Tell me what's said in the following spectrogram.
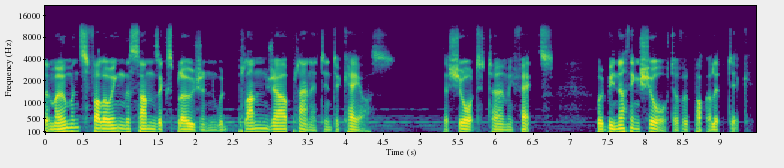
The moments following the sun's explosion would plunge our planet into chaos. The short-term effects would be nothing short of apocalyptic.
